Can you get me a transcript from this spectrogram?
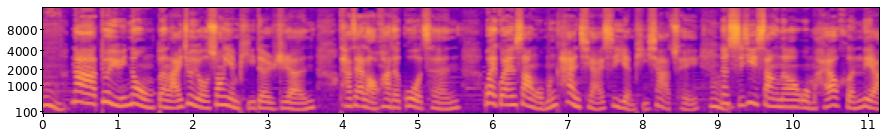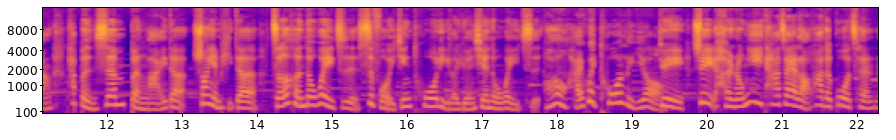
嗯，那对于那种本来就有双眼皮的人，他在老化的过程，外观上我们看起来是眼皮下垂，嗯、那实际上呢，我们还要衡量它本身本来的双眼皮的折痕的位置是否已经脱离了原先的位置。哦，还会脱离哦。对，所以很容易，它在老化的过程，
